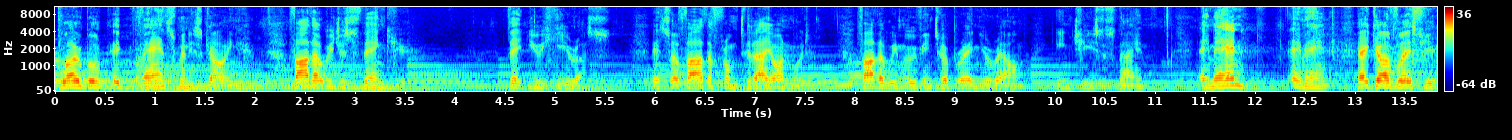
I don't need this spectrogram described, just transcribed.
global advancement is going. Father, we just thank you that you hear us. And so, Father, from today onward, Father, we move into a brand new realm in Jesus' name. Amen. Amen. Hey, God bless you.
